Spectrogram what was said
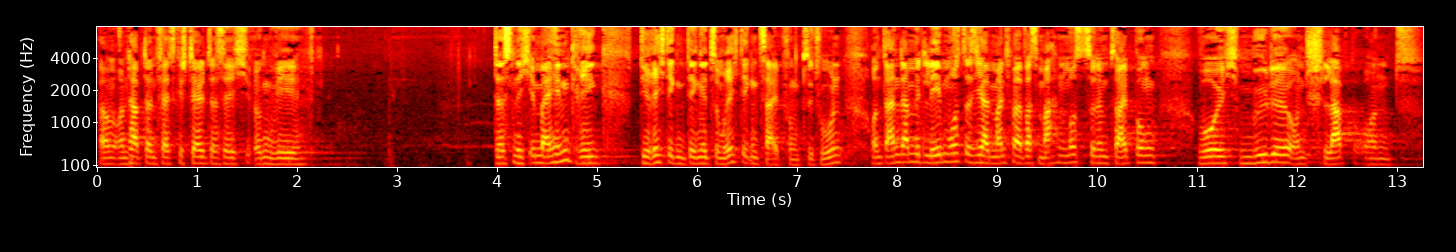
Ähm, und habe dann festgestellt, dass ich irgendwie das nicht immer hinkriege, die richtigen Dinge zum richtigen Zeitpunkt zu tun und dann damit leben muss, dass ich halt manchmal was machen muss zu einem Zeitpunkt, wo ich müde und schlapp und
